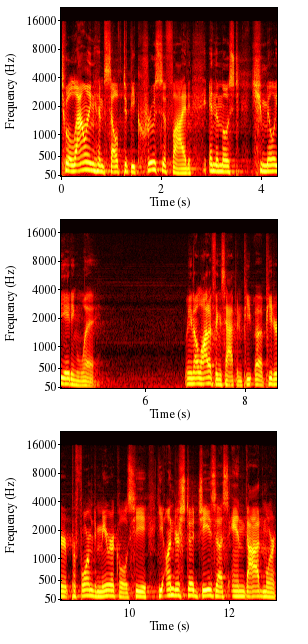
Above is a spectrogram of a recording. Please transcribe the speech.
to allowing himself to be crucified in the most humiliating way? I mean, a lot of things happened. Pe- uh, Peter performed miracles. He, he understood Jesus and God more.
